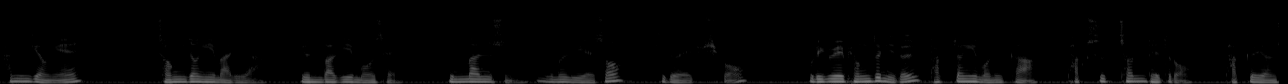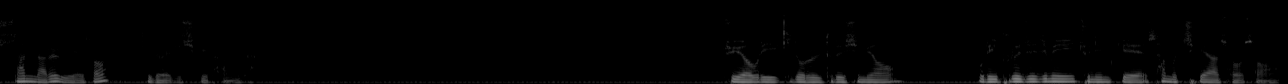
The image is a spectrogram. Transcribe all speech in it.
한경애, 정정희 마리아, 윤박이 모세, 임만순님을 위해서 기도해 주시고 우리 교회 병든 이들 박정희 모니카, 박수천 베드로, 박교연 수산나를 위해서 기도해 주시기 바랍니다. 주여 우리 기도를 들으시며 우리 부르짖음이 주님께 사무치게 하소서.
